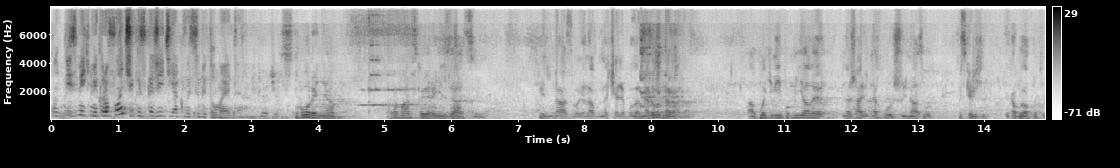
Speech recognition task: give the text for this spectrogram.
От візьміть мікрофончик і скажіть, як ви собі думаєте? Створення громадської організації під назвою, вона вначалі була Народна Рада, а потім її поміняли, на жаль, на худшу назву. Ви Скажіть, яка була потім?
